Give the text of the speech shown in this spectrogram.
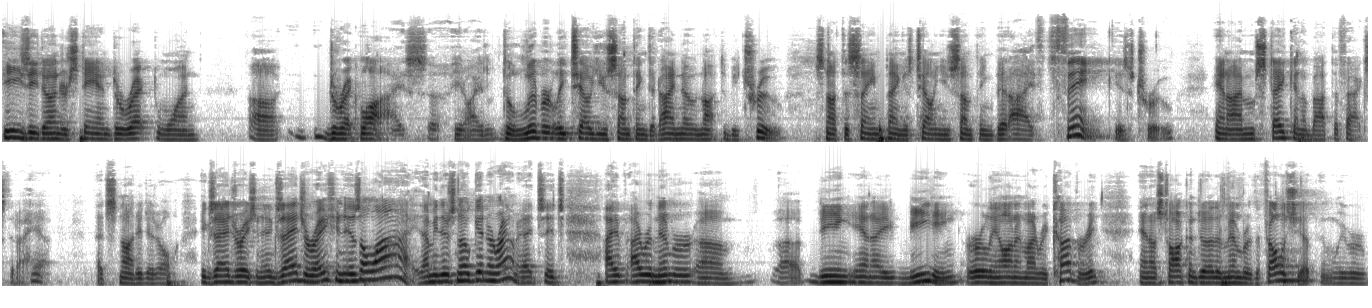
easy to understand direct one, uh, direct lies. Uh, you know, I deliberately tell you something that I know not to be true. It's not the same thing as telling you something that I think is true, and I'm mistaken about the facts that I have. That's not it at all. Exaggeration. exaggeration is a lie. I mean, there's no getting around it. It's, it's I, I remember um, uh, being in a meeting early on in my recovery, and I was talking to other member of the fellowship, and we were,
